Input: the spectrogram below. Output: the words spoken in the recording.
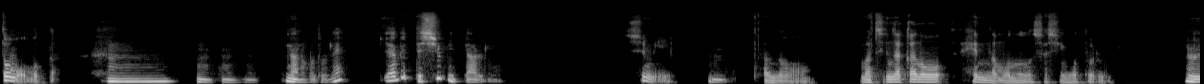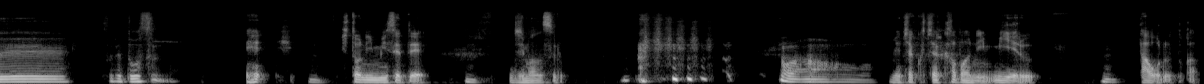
とも思った。うんうんうんうんなるほどね。やべって趣味ってあるの？趣味、うんあの、街中の変なものの写真を撮る。へえそれどうすんの？え、うん人に見せてうん自慢する。わめちゃくちゃカバンに見えるうんタオルとか。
